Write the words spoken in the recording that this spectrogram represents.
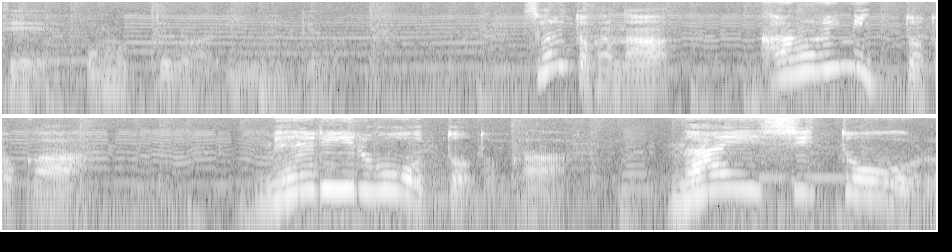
て思ってはいいねんけど。それとかなカロリミットとかメリロートとかナイシトール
